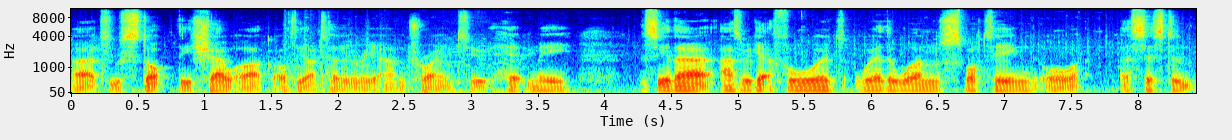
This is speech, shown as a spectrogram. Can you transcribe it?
uh, to stop the shell arc of the artillery and trying to hit me. See there, as we get forward, we're the ones spotting or assistant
